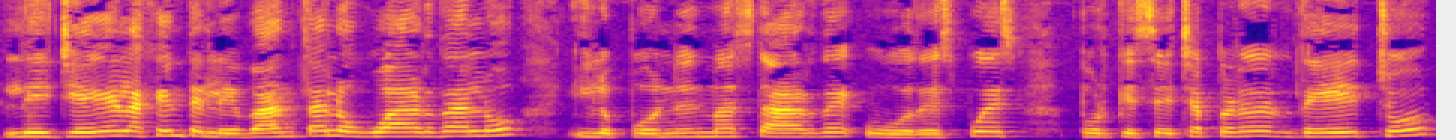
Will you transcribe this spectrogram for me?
le llegue a la gente, levántalo, guárdalo y lo pones más tarde o después, porque se echa a perder. De hecho,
